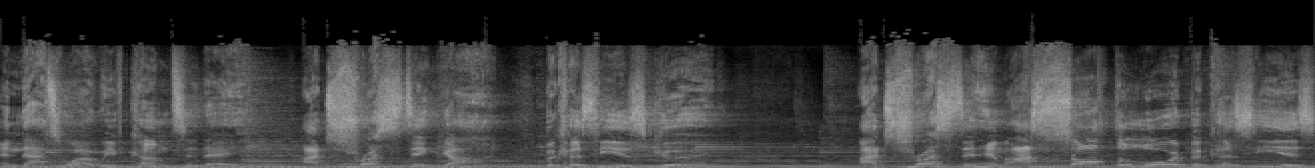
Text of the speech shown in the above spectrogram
And that's why we've come today. I trust in God because He is good. I trust in Him. I sought the Lord because He is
